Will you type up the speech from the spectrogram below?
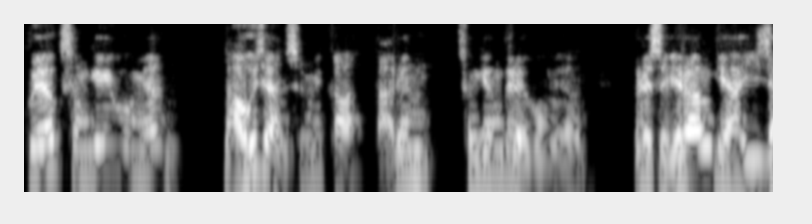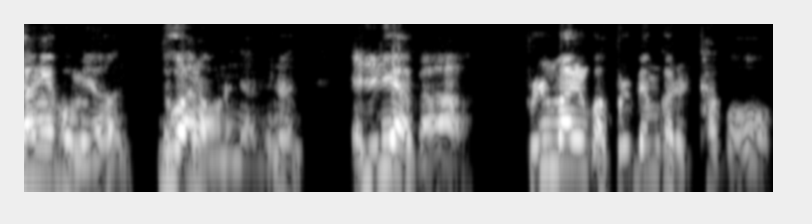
구약 성경에 보면 나오지 않습니까? 다른 성경들에 보면. 그래서 열왕기하 2장에 보면 누가 나오느냐면은 엘리야가 불말과 불병거를 타고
